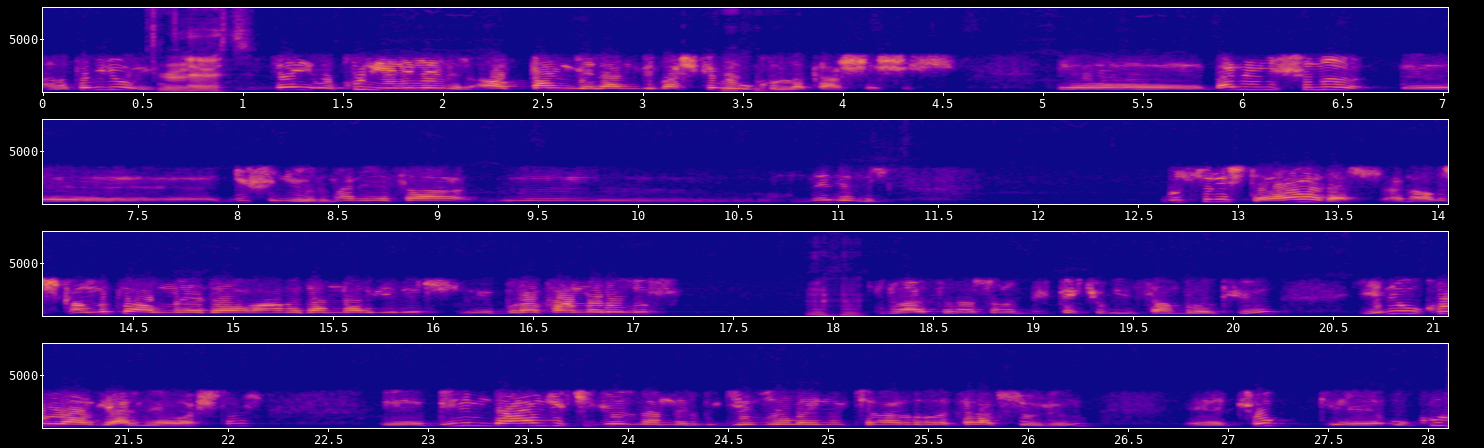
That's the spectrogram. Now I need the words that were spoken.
Anlatabiliyor muyum? Evet. Ve okur yenilenir. Alttan gelen bir başka bir okurla karşılaşır. Ee, ben hani şunu e, düşünüyorum. Hani mesela e, ne denir? Bu süreç devam eder. Hani alışkanlıkla almaya devam edenler gelir. E, bırakanlar olur. Üniversiteden sonra pek çok insan bırakıyor. Yeni okurlar gelmeye başlar. E, benim daha önceki gözlemlerim, bu gezi olayını kenarda bırakarak söylüyorum. E, çok e, okur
